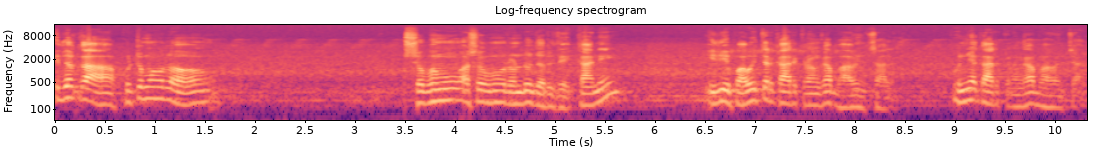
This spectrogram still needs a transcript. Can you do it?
ఇదొక కుటుంబంలో శుభము అశుభము రెండూ జరుగుతాయి. కానీ ఇది పవిత్ర కార్యక్రమంగా భావించాలి. పుణ్య కార్యక్రమంగా భావించాలి.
